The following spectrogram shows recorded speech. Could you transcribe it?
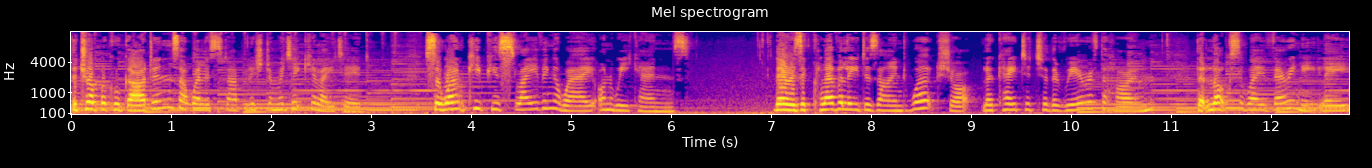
The tropical gardens are well established and reticulated, so won't keep you slaving away on weekends. There is a cleverly designed workshop located to the rear of the home that locks away very neatly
